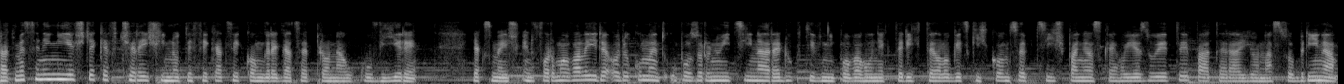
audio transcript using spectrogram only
Vraťme se nyní ještě ke včerejší notifikaci Kongregace pro nauku víry. Jak jsme již informovali, jde o dokument upozorňující na reduktivní povahu některých teologických koncepcí španělského jezuity Pátera Jona Sobrína.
